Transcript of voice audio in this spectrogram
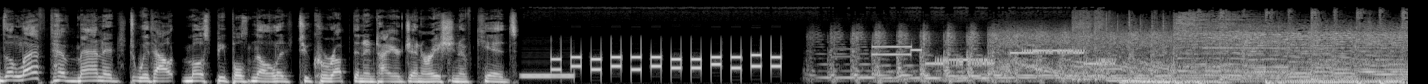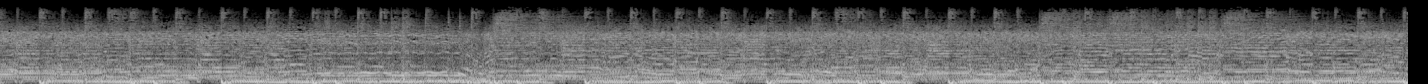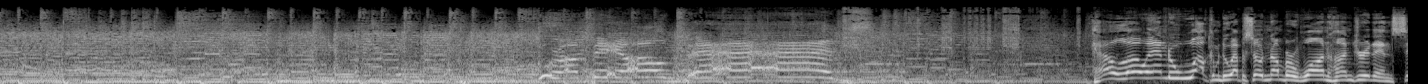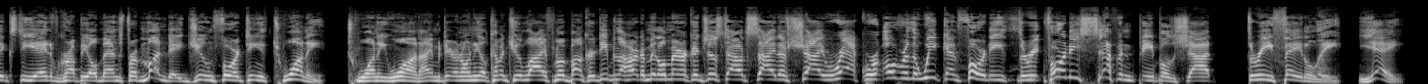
the left have managed, without most people's knowledge, to corrupt an entire generation of kids. Grumpy old bitch! Hello and welcome to episode number 168 of Grumpy Old Bens for Monday, June 14th, 2021. I'm Darren O'Neill coming to you live from a bunker deep in the heart of middle America, just outside of Chirac, where over the weekend 43, 47 people shot, three fatally. Yay.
